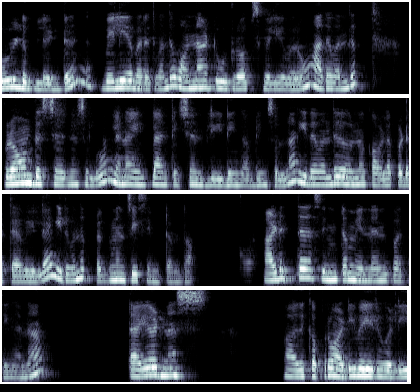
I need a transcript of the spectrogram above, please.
ஓல்டு பிளட்டு வெளியே வர்றது வந்து ஒன் ஆர் டூ ட்ராப்ஸ் வெளியே வரும். அதை வந்து ப்ரௌன் டிஸ்சார்ஜ்னு சொல்லுவோம். இல்லைனா இம்ப்ளான்டேஷன் ப்ளீடிங் அப்படின்னு சொல்லலாம். இதை வந்து ஒன்றும் கவலைப்பட தேவையில்லை. இது வந்து ப்ரெக்னன்சி சிம்டம் தான். அடுத்த சிம்டம் என்னன்னு பார்த்தீங்கன்னா டயர்ட்னஸ் அதுக்கப்புறம் அடிவயிறு வலி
